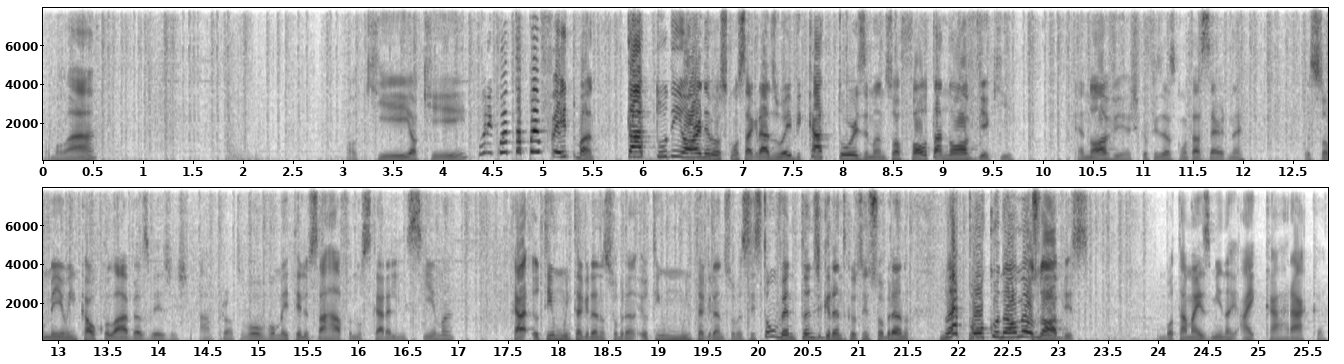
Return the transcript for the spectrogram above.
Vamos lá. Ok, ok. Por enquanto tá perfeito, mano. Tá tudo em ordem, meus consagrados. Wave 14, mano. Só falta 9 aqui. É 9? Acho que eu fiz as contas certas, né? Eu sou meio incalculável às vezes, gente. Ah, pronto. Vou, vou meter o sarrafo nos caras ali em cima. Cara, eu tenho muita grana sobrando. Eu tenho muita grana sobrando. Vocês estão vendo tanto de grana que eu tenho sobrando? Não é pouco não, meus nobres. Vou botar mais mina. Ai, caraca.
